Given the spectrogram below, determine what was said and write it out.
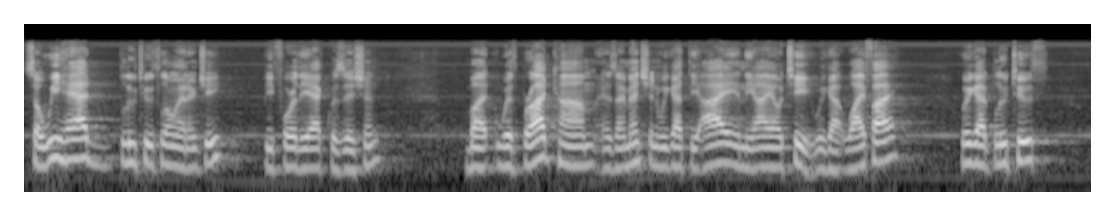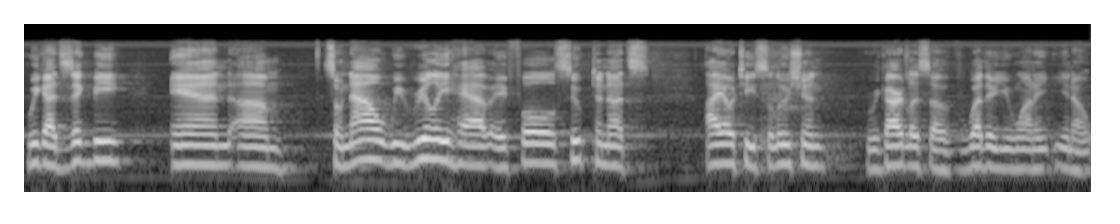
So we had Bluetooth Low Energy before the acquisition, but with Broadcom, as I mentioned, we got the I in the IoT. We got Wi-Fi, we got Bluetooth, we got Zigbee, and um, so now we really have a full soup to nuts IoT solution, regardless of whether you want to, you know,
